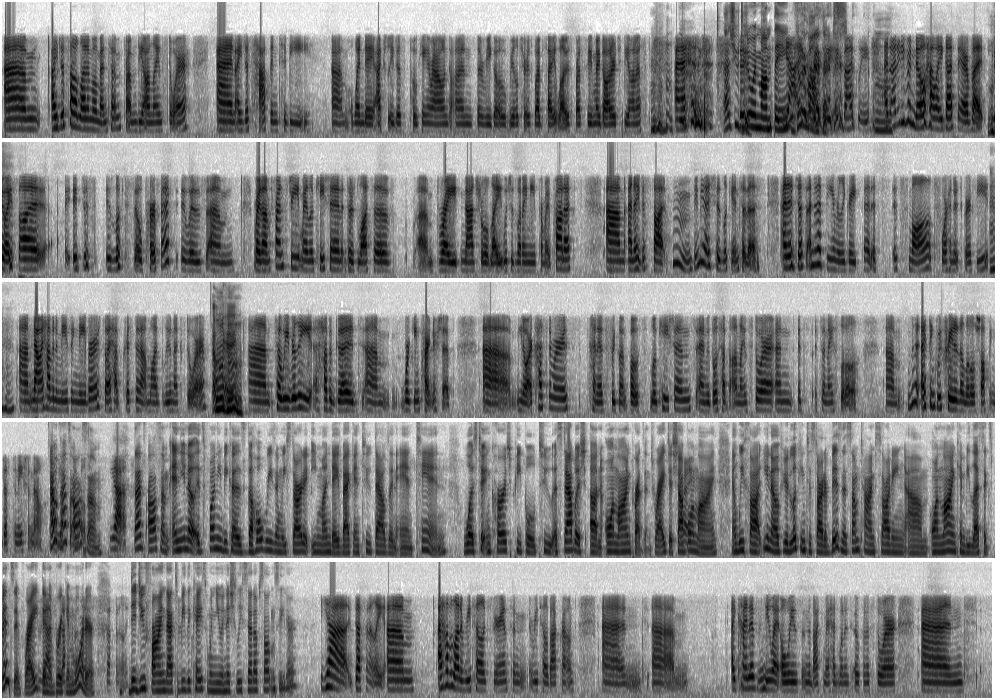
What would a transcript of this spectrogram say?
um, I just saw a lot of momentum from the online store, and I just happened to be um, one day actually just poking around on the Rego Realtors website while I was breastfeeding my daughter, to be honest. and As you do. Doing mom things. yeah, doing mom exactly, things. exactly. And I don't even know how I got there, but you know, I saw it. It just it looked so perfect. It was um, right on Front Street, my location. There's lots of um, bright, natural light, which is what I need for my products. Um, and I just thought, hmm, maybe I should look into this. And it just ended up being a really great fit. It's it's small. It's 400 square feet. Um, now I have an amazing neighbor, so I have Kristen at Mod Blue next door. Okay. Um, so we really have a good um, working partnership. Um, you know, our customers kind of frequent both locations, and we both have the online store, and it's it's a nice little. Um, I think we've created a little shopping destination now. Oh, that's awesome. Yeah. That's awesome. And you know, it's funny because the whole reason we started E Monday back in 2010 was to encourage people to establish an online presence, right? To shop Right. online. And we thought, you know, if you're looking to start a business, sometimes starting um, online can be less expensive, right? Than a Yes, brick and mortar. Definitely. Did you find that to be the case when you initially set up Salt and Cedar? Yeah, definitely. Um, I have a lot of retail experience and retail background, and um, I kind of knew I always, in the back of my head, wanted to open a store, and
